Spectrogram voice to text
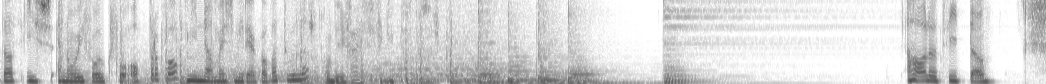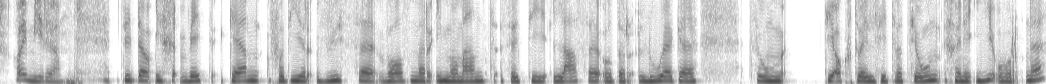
Das ist eine neue Folge von «Apropos». Mein Name ist Mirja Gabatuller. Und ich heiße Philipp Loser. Hallo Zita. Hoi Mirja. Zita, ich möchte gerne von dir wissen, was man im Moment sollte lesen oder schauen um die aktuelle Situation einordnen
